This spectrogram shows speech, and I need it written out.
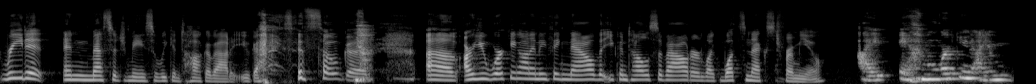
read it and message me so we can talk about it you guys. It's so good. Um, are you working on anything now that you can tell us about or like what's next from you? I am working i am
